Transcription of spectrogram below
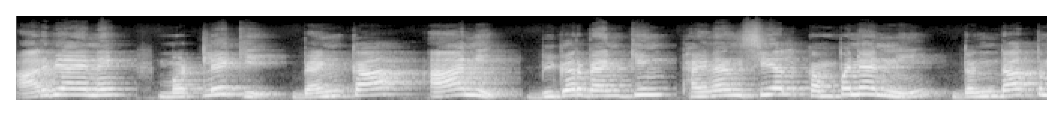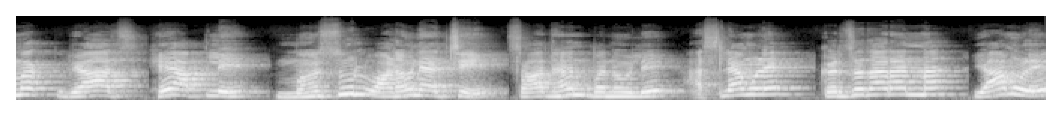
आरबीआयने म्हटले की बँका आणि बिगर बँकिंग फायनान्शियल कंपन्यांनी दंडात्मक व्याज हे आपले महसूल वाढवण्याचे साधन बनवले असल्यामुळे कर्जदारांना यामुळे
